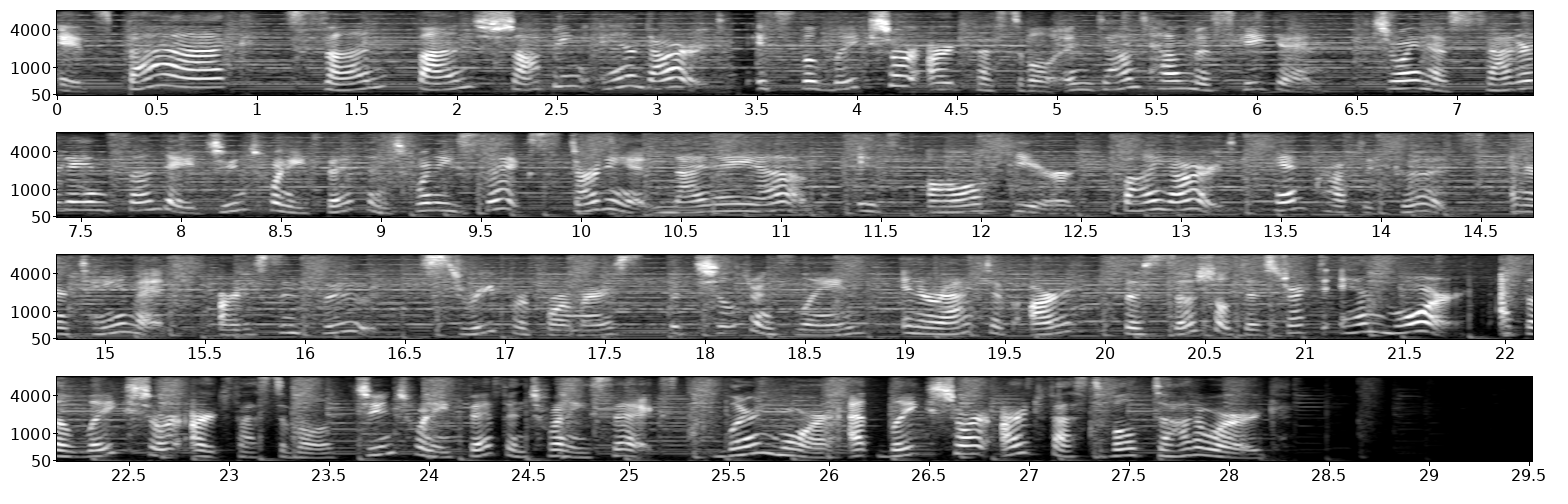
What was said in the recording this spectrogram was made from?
It's back! Sun, fun, shopping, and art. It's the Lakeshore Art Festival in downtown Muskegon. Join us Saturday and Sunday, June 25th and 26th, starting at 9 a.m. It's all here fine art, handcrafted goods, entertainment, artisan food, street performers, the children's lane, interactive art, the social district, and more. At the Lakeshore Art Festival, June 25th and 26th. Learn more at lakeshoreartfestival.org.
